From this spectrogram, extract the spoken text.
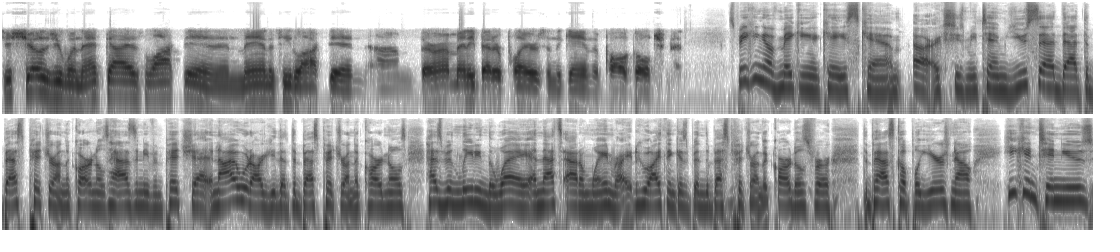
just shows you when that guy is locked in, and man, is he locked in. Um, there aren't many better players in the game than Paul Goldschmidt. Speaking of making a case, Kim, uh, excuse me, Tim, you said that the best pitcher on the Cardinals hasn't even pitched yet, and I would argue that the best pitcher on the Cardinals has been leading the way, and that's Adam Wainwright, who I think has been the best pitcher on the Cardinals for the past couple years now. He continues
